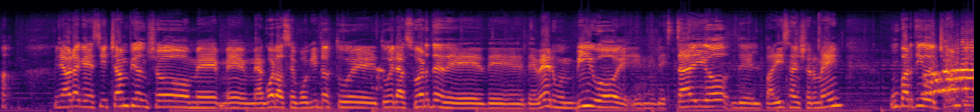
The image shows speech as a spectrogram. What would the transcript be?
Mira, ahora que decís Champions, yo me, me- me acuerdo hace poquito estuve, tuve la suerte de, de- de ver en vivo en el estadio del Paris Saint Germain un partido de Champions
